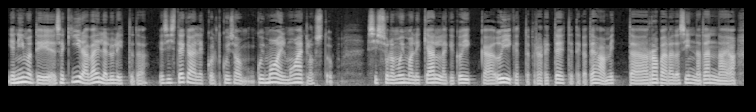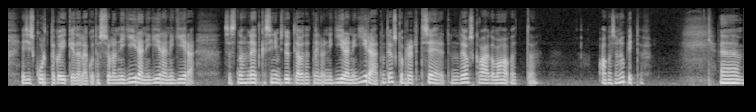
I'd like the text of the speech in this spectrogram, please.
ja niimoodi see kiire välja lülitada ja siis tegelikult, kui sa, kui maailm aeglustub, siis sul on võimalik jällegi kõike õigete prioriteetidega teha, mitte rabeleda sinna-tänna ja ja siis kurta kõikidele, kuidas sul on nii kiire, nii kiire, nii kiire. sest noh, need, kes inimesed ütlevad, et neil on nii kiire, nii kiire, et nad ei oska prioritiseerida, nad ei oska aega maha võtta. aga see on õpitav äh,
